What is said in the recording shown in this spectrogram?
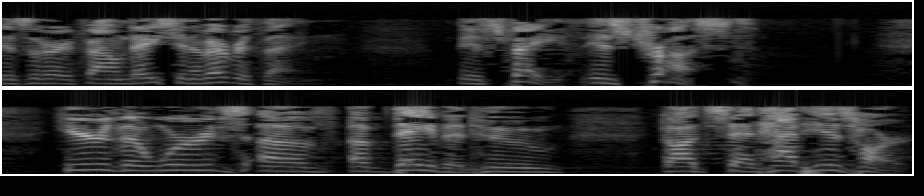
It's the very foundation of everything. Is faith, is trust. Hear the words of, of David, who God said had his heart.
